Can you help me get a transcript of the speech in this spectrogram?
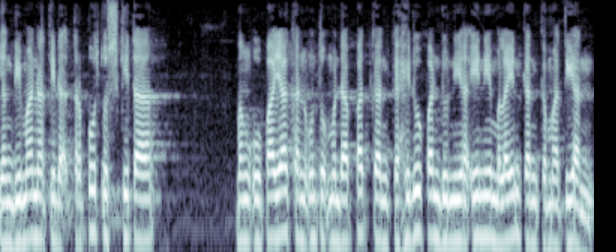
yang di mana tidak terputus kita mengupayakan untuk mendapatkan kehidupan dunia ini melainkan kematian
